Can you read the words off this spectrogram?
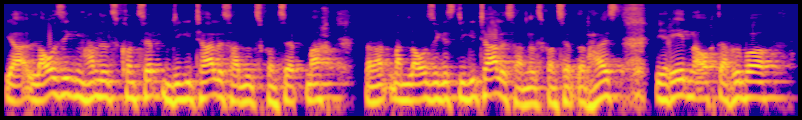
ja, lausigen Handelskonzept ein digitales Handelskonzept macht, dann hat man lausiges digitales Handelskonzept. Das heißt, wir reden auch darüber,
